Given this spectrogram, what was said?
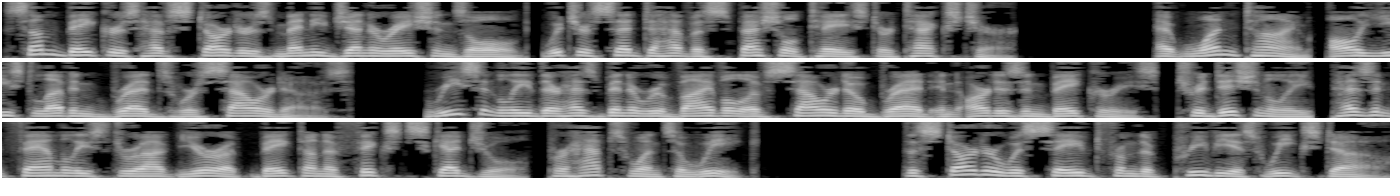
Some bakers have starters many generations old, which are said to have a special taste or texture. At one time, all yeast-leavened breads were sourdoughs. Recently there has been a revival of sourdough bread in artisan bakeries. Traditionally, peasant families throughout Europe baked on a fixed schedule, perhaps once a week. The starter was saved from the previous week's dough.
